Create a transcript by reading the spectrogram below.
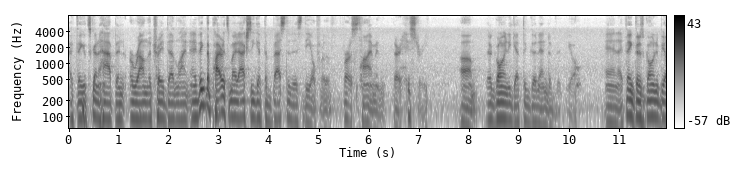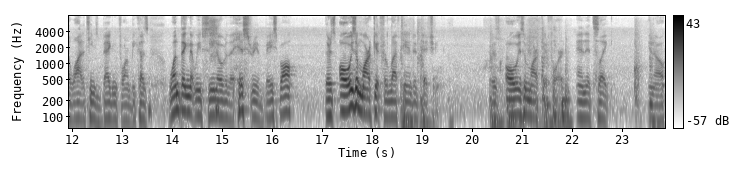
I think it's going to happen around the trade deadline, and I think the Pirates might actually get the best of this deal for the first time in their history. Um, they're going to get the good end of the deal, and I think there's going to be a lot of teams begging for him because one thing that we've seen over the history of baseball there's always a market for left-handed pitching. There's always a market for it, and it's like, you know,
